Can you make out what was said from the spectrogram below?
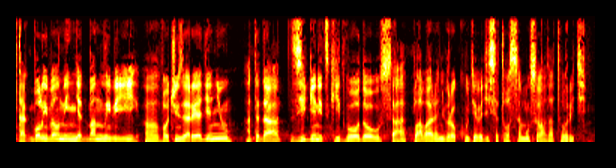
tak boli veľmi nedbanliví e, voči zariadeniu a teda z hygienických dôvodov sa plaváreň v roku 98 musela zatvoriť.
